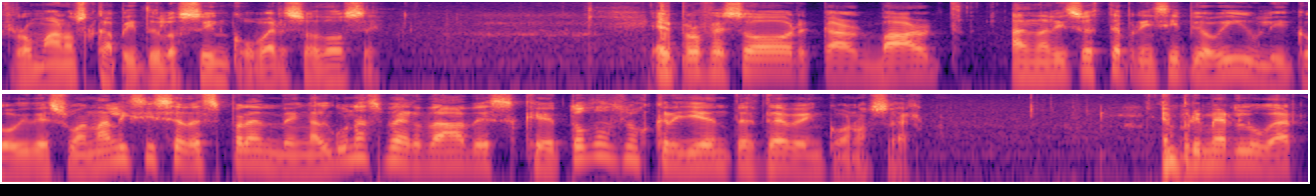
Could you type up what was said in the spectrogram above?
Romanos capítulo 5, verso 12. El profesor Karl Barth analizó este principio bíblico y de su análisis se desprenden algunas verdades que todos los creyentes deben conocer. En primer lugar,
